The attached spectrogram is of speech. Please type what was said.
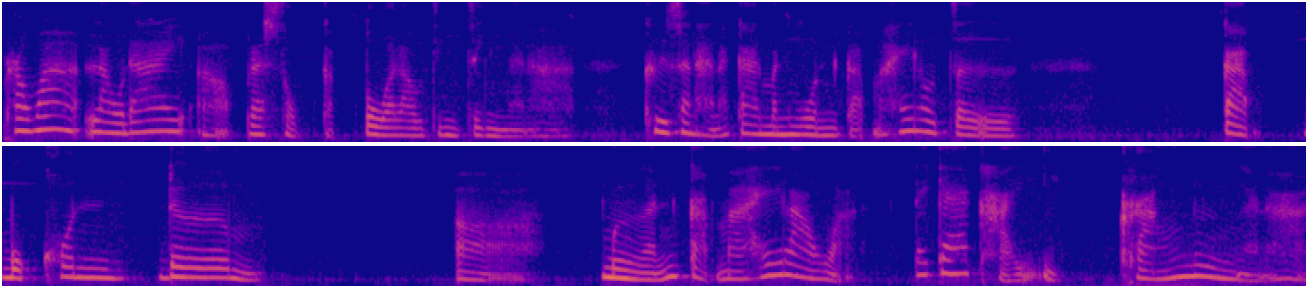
เพราะว่าเราได้ประสบกับตัวเราจริงๆนะคะ คือสถานการณ์มันวนกลับมาให้เราเจอ กับบุคคลเดิมเอ่อเห มือนกลับมาให้เราอะได้แก้ไขอีกครั้งหนึ่งอะนะคะ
